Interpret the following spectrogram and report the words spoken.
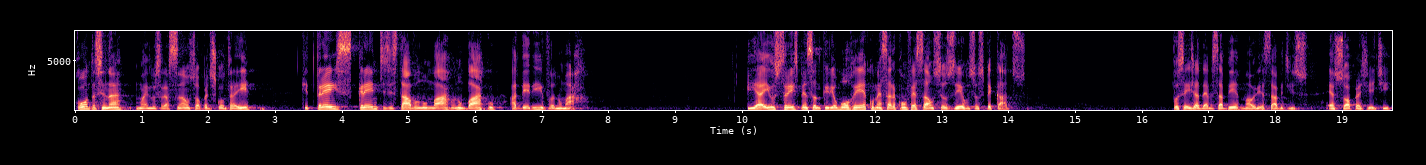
Conta-se, né, uma ilustração só para descontrair, que três crentes estavam no mar, num barco à deriva no mar. E aí os três, pensando que iriam morrer, começaram a confessar os seus erros, os seus pecados. Vocês já devem saber, a maioria sabe disso. É só para a gente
